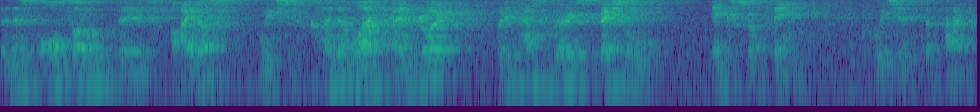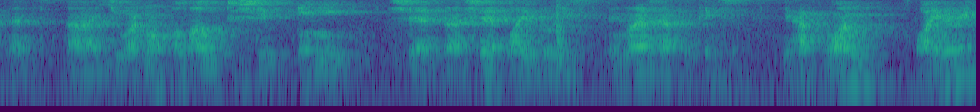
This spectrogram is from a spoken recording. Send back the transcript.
there's also this iOS, which is kind of like Android, but it has a very special extra thing, which is the fact that uh, you are not allowed to ship any shared, uh, shared libraries in iOS application. you have one binary,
